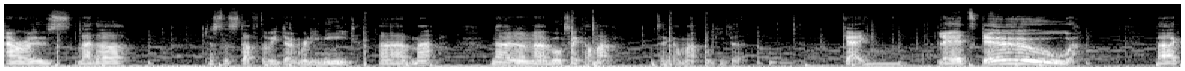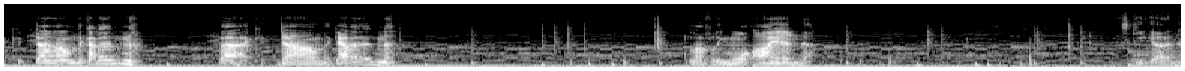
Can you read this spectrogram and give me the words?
arrows, leather, just the stuff that we don't really need. Uh, map. No, no, no, we'll take our map. We'll take our map, we'll keep it. Okay, let's go! Back down the cabin! Back down the cabin! Lovely, more iron. Let's keep going.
